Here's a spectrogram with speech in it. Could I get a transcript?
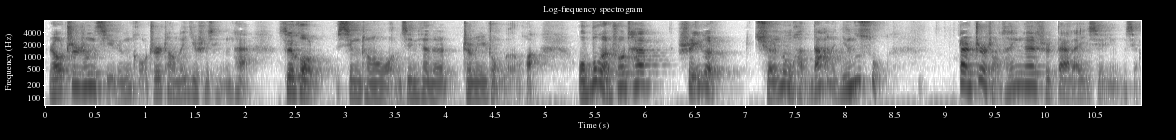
然后支撑起人口之上的意识形态，最后形成了我们今天的这么一种文化。我不管说它是一个权重很大的因素，但至少它应该是带来一些影响。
